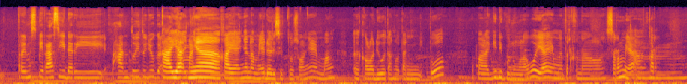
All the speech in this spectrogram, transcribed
gitu. terinspirasi dari hantu itu juga kayaknya kayaknya namanya dari situ. Soalnya emang eh, kalau di hutan-hutan gitu apalagi di Gunung Lawu ya yang terkenal serem ya angker Hmm.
